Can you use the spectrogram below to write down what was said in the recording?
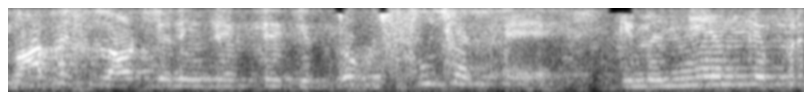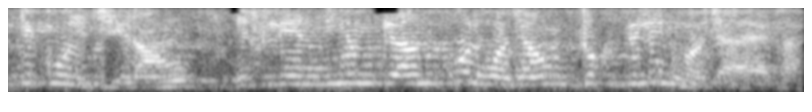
वापस लौट के नहीं देखते कि दुख सूचक है कि मैं नियम के प्रतिकूल जी रहा हूँ, इसलिए नियम के अनुकूल हो जाऊँ, दुख विलीन हो जाएगा।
